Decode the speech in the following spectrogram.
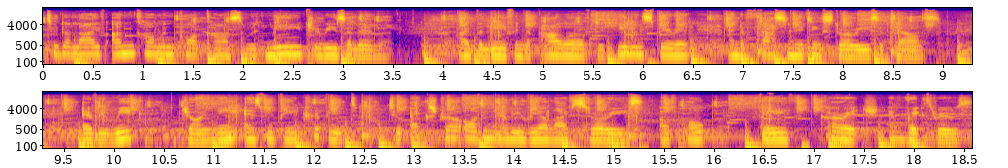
to the Live Uncommon podcast with me, Teresa Lim. I believe in the power of the human spirit and the fascinating stories it tells. Every week, join me as we pay tribute to extraordinary real life stories of hope, faith, courage, and breakthroughs.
